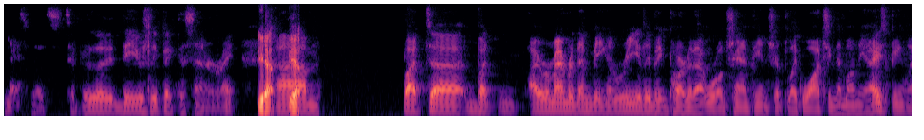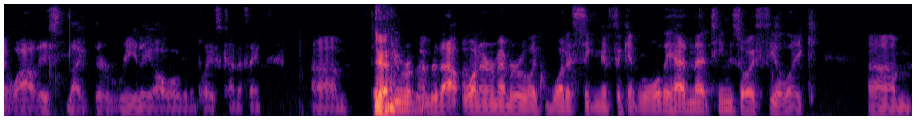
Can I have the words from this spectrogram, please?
Yes, that's typically they usually pick the center, right? Yeah, yeah. Um, but uh, but I remember them being a really big part of that world championship. Like watching them on the ice, being like, wow, they like they're really all over the place, kind of thing. Um, so Yeah. I do remember that one. I remember like what a significant role they had in that team. So I feel like um,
